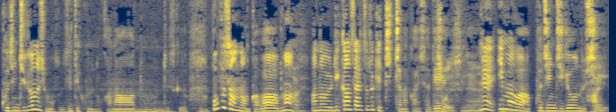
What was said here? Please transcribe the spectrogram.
個人事業主も出てくるのかなと思うんですけど、ボブさんなんかは、まあはい。あの離婚された時はちっちゃな会社でそうですね。今は個人事業主はい。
